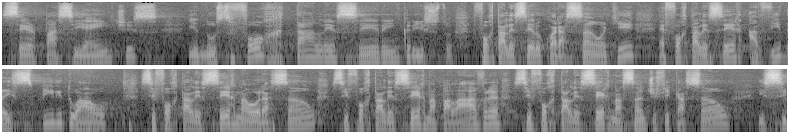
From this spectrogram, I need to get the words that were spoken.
Ser pacientes e nos fortalecer em Cristo. Fortalecer o coração aqui é fortalecer a vida espiritual, se fortalecer na oração, se fortalecer na palavra, se fortalecer na santificação e se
